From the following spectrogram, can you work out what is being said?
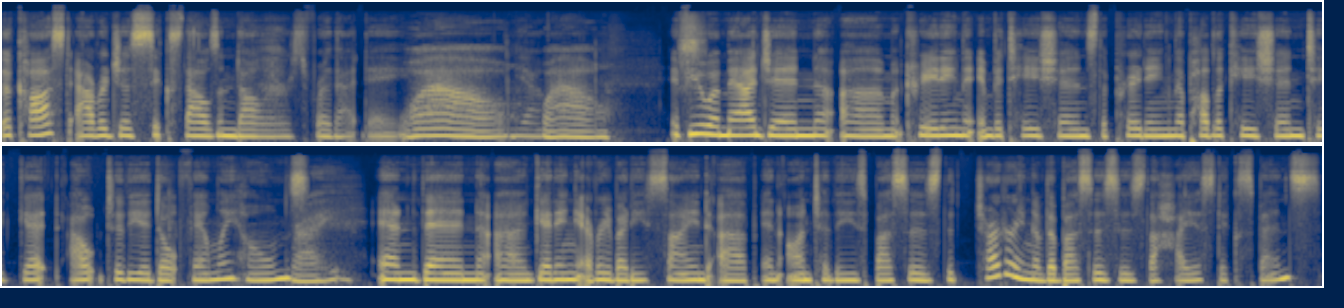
the cost averages $6,000 for that day. Wow. Yeah. Wow. If you imagine um, creating the invitations, the printing, the publication to get out to the adult family homes, Right. and then uh, getting everybody signed up and onto these buses, the chartering of the buses is the highest expense.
